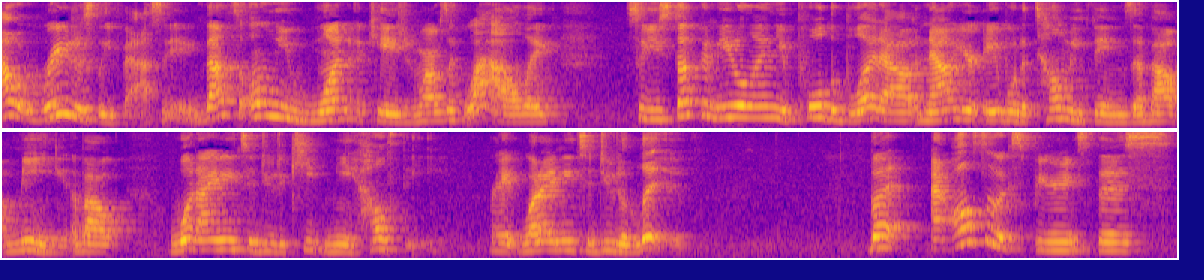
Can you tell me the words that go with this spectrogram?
outrageously fascinating. That's only one occasion where I was like, wow, like, so you stuck a needle in, you pulled the blood out, now you're able to tell me things about me, about what I need to do to keep me healthy, right? What I need to do to live. But I also experienced this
